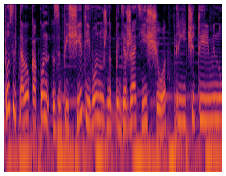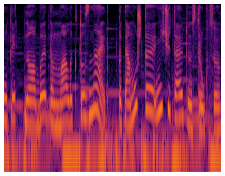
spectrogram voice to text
После того, как он запищит, его нужно подержать еще 3-4 минуты, но об этом мало кто знает, потому что не читают инструкцию.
